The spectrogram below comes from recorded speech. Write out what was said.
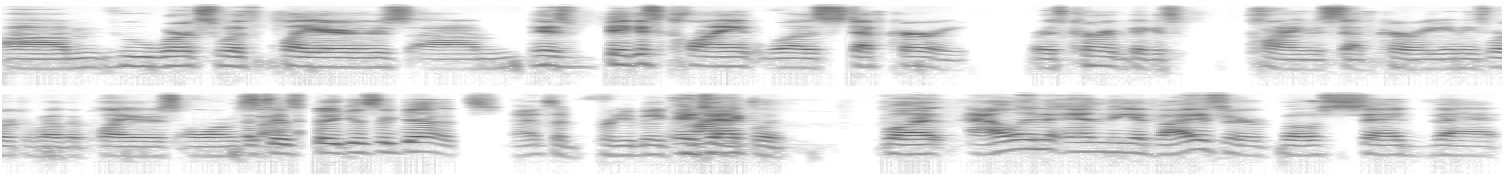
on, um, who works with players. Um, his biggest client was Steph Curry, or his current biggest client is Steph Curry, and he's worked with other players alongside. That's alongside. as big as it gets. That's a pretty big client. Exactly. But Alan and the advisor both said that,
